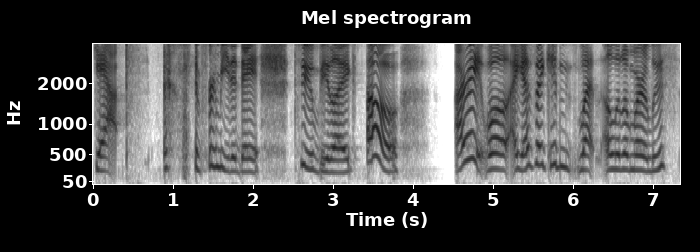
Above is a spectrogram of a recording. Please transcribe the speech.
gaps for me today to be like, oh, all right. Well, I guess I can let a little more loose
